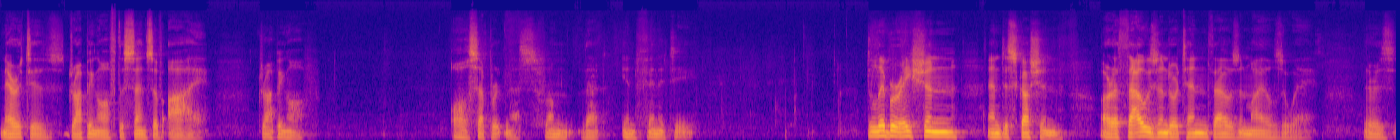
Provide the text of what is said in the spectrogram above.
narratives, dropping off the sense of I, dropping off all separateness from that infinity. Deliberation and discussion are a thousand or ten thousand miles away. There is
